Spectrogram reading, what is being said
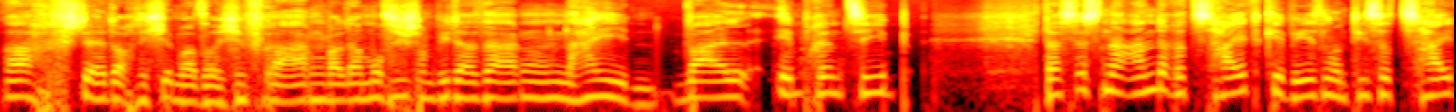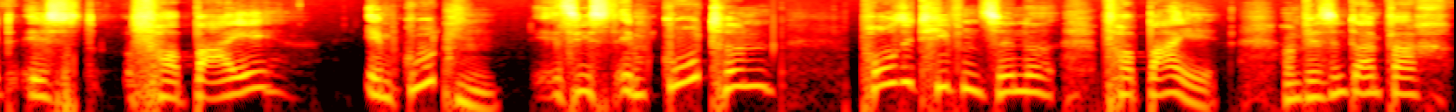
Ach, stell doch nicht immer solche Fragen, weil da muss ich schon wieder sagen, nein, weil im Prinzip, das ist eine andere Zeit gewesen und diese Zeit ist vorbei im Guten. Sie ist im guten, positiven Sinne vorbei. Und wir sind einfach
